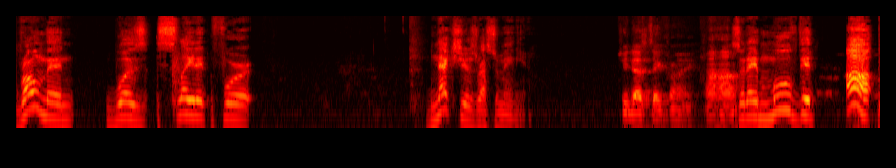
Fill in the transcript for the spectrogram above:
Roman was slated for next year's WrestleMania. She does stay crying. Uh-huh. So they moved it up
